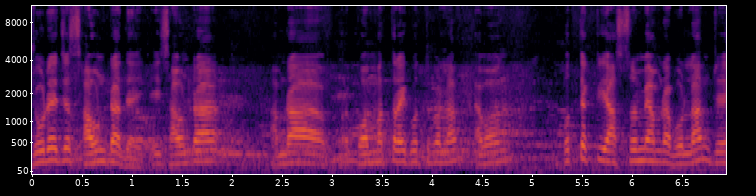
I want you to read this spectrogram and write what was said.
জোরে যে সাউন্ডটা দেয়, এই সাউন্ডটা আমরা কম মাত্রায় করতে পারলাম এবং প্রত্যেকটি আশ্রমে আমরা বললাম যে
